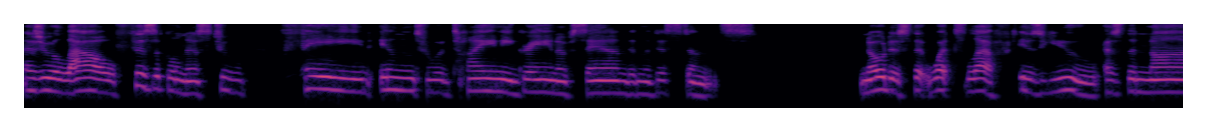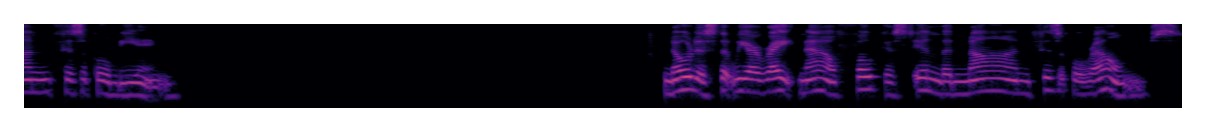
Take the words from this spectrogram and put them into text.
As you allow physicalness to fade into a tiny grain of sand in the distance. Notice that what's left is you as the non physical being. Notice that we are right now focused in the non physical realms.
